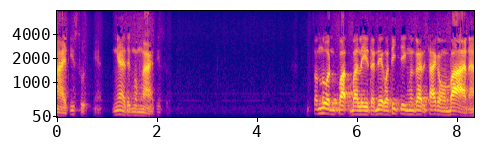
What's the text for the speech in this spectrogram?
ายที่สุดเนี่ยแง่ถึงงมงายที่สุดสำนวนบาลีแต่เรียกว่าที่จริงมันก็ใช้คำว่าบ้านะ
